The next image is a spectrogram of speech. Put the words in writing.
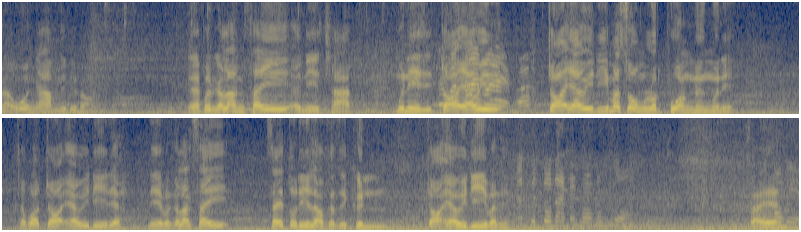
น่ะโอ้ยงามนี่พี่น้องเนี่ยเพิ่นกำลังใส่ไอ้นี่ฉากมื้อนี้จอ LED จอ LED มาส่งรถพ่วงหนึงมื้อนี้เฉพาะจอ LED เด้นี่เพิ่นกำลังใส่ใส่ตัวนี้แล้วก็สิขึ้นจอ LED บัดนี้อันเป็นตัวนั้นมันบ่ต้องสองใส่ตัวนี้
